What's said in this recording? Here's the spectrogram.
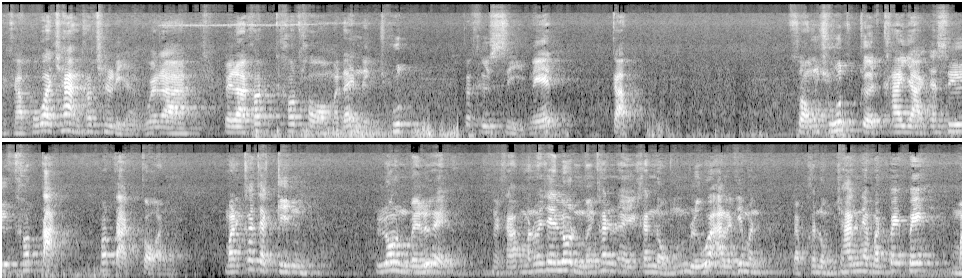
นะครับ เพราะว่าช่างเขาเฉลี่ยเวลาเวลาเขาเขาทอมาได้หนึ่งชุดก็คือ 4 เมตรกับ2 ชุด เกิดใครอยากจะซื้อเขาตัดเขาตัดก่อน มันก็จะกิน ล่นไปเรื่อยนะครับ มันไม่ใช่ล่นเหมือนขนไอขนม หรือว่าอะไรที่มันแบบขนมชั้นเนี่ยมันเป๊ะๆไหม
